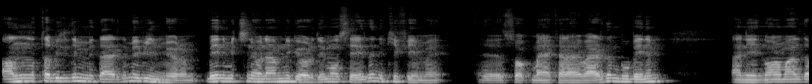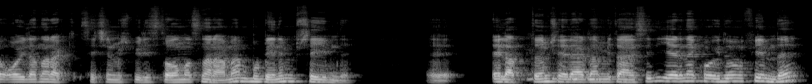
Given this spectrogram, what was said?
anlatabildim mi derdimi bilmiyorum. Benim için önemli gördüğüm o seriden iki filmi e, sokmaya karar verdim. Bu benim hani normalde oylanarak seçilmiş bir liste olmasına rağmen bu benim şeyimdi. E, el attığım şeylerden bir tanesiydi. Yerine koyduğum film de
